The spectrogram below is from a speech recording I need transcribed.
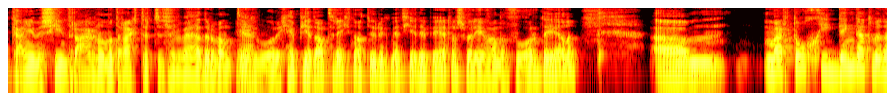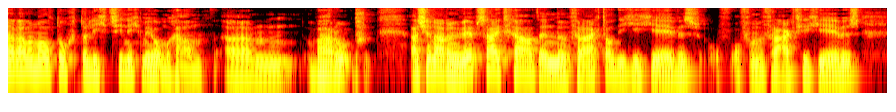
kan je misschien vragen om het erachter te verwijderen, want Ja. tegenwoordig heb je dat recht natuurlijk met GDPR, dat is wel een van de voordelen. Um, maar toch, ik denk dat we daar allemaal toch te lichtzinnig mee omgaan. Um, waarom? Als je naar een website gaat en men vraagt al die gegevens, of, of men vraagt gegevens,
